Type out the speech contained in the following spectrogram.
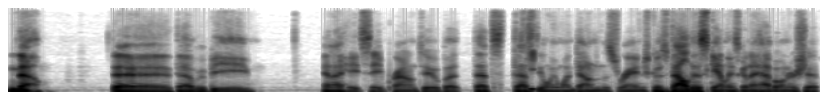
no, uh, that would be. And I hate St. Brown too, but that's that's He- the only one down in this range because Valdes-Scantling is going to have ownership.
